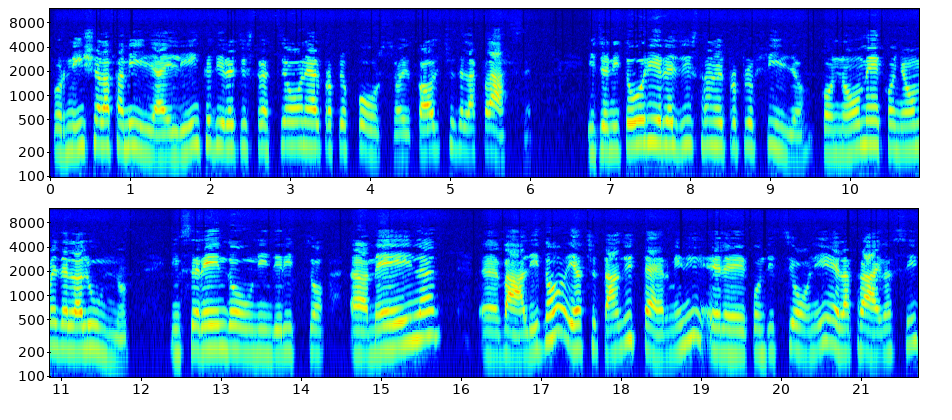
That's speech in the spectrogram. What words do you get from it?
fornisce alla famiglia il link di registrazione al proprio corso il codice della classe. I genitori registrano il proprio figlio con nome e cognome dell'alunno, inserendo un indirizzo uh, mail eh, valido e accettando i termini e le condizioni e la privacy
